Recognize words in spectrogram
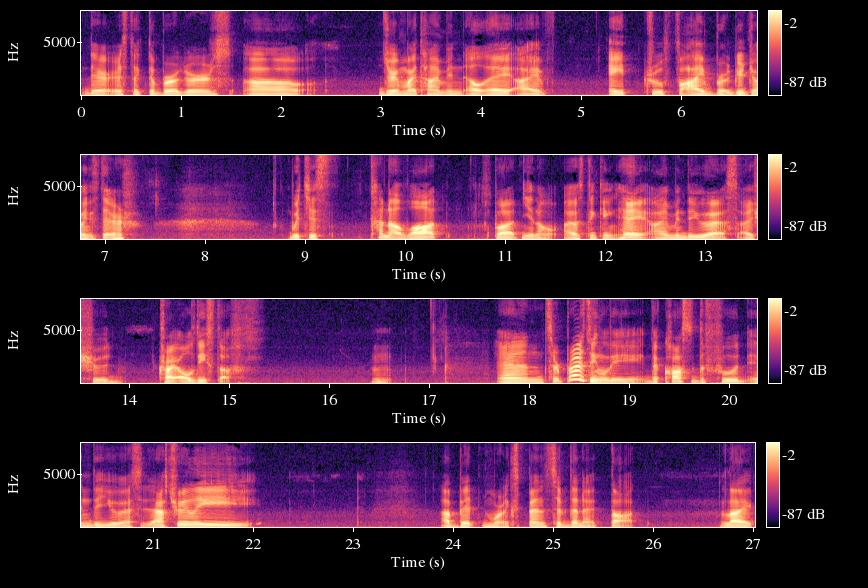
there is like the burgers. Uh, during my time in LA, I've ate through five burger joints there, which is kind of a lot. But you know, I was thinking, hey, I'm in the U.S. I should try all these stuff. Mm. And surprisingly, the cost of the food in the U.S. is actually a bit more expensive than I thought. Like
